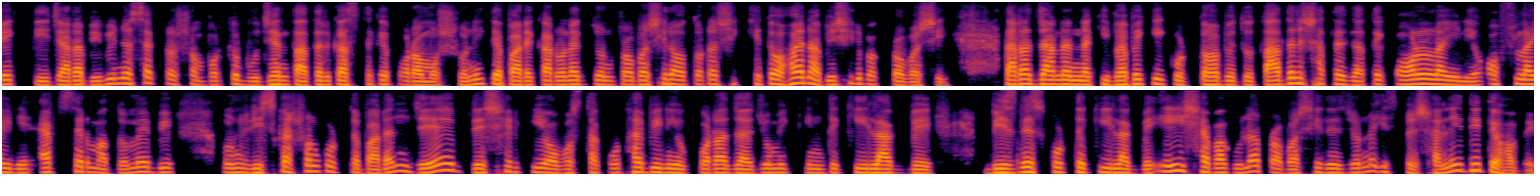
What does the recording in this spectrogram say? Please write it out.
ব্যক্তি যারা বিভিন্ন সেক্টর সম্পর্কে বুঝেন, তাদের কাছ থেকে পরামর্শ নিতে পারে। কারণ একজন প্রবাসীরা অতটা শিক্ষিত হয় না বেশিরভাগ প্রবাসী। তারা জানেন না কীভাবে কি করতে হবে। তো তাদের সাথে যাতে অনলাইনে অফলাইনে অ্যাপস এর মাধ্যমে উনি ডিসকাশন করতে পারেন যে, দেশের কি অবস্থা, কোথায় বিনিয়োগ করা যায়, জমি কিনতে কি লাগবে বিজনেস করতে কি লাগবে, এই সেবাগুলা প্রবাসীদের জন্য স্পেশালি দিতে হবে।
